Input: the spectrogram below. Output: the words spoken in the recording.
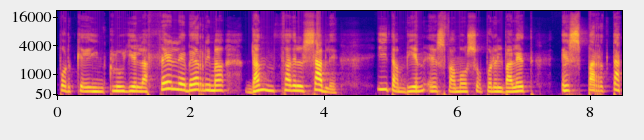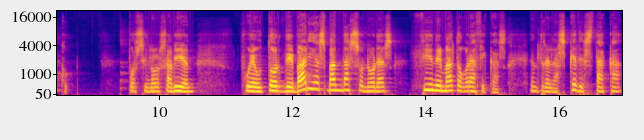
porque incluye la celebérrima Danza del Sable y también es famoso por el ballet Espartaco. Por si no lo sabían, fue autor de varias bandas sonoras cinematográficas, entre las que destaca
